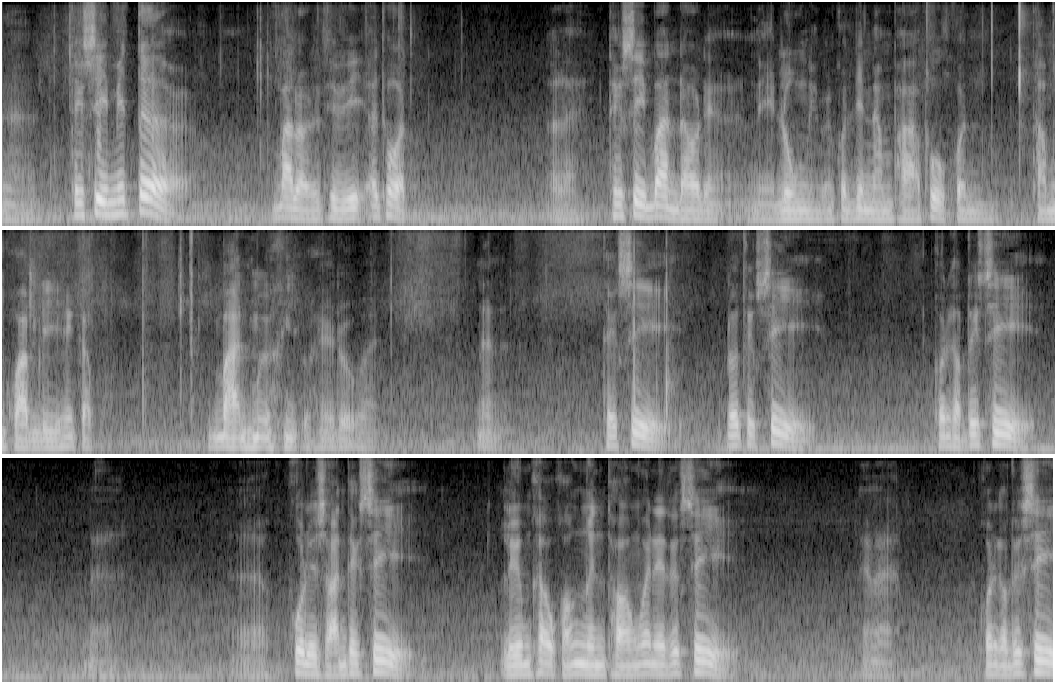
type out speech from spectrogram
นะแท็กซี่มิเตอร์ บ้านเราทีวีเออโทษอะไรแท็กซี่บ้านเราเนี่ยนี่ลุงเนี่ยเป็นคนที่นำพาผู้คนทำความดีให้กับบ้านเมืองอยู่ให้รู้ไว้นั่นแท็กซี่รถแท็กซี่ คนขับแท็กซี่ ผู้โดยสารแท็กซี่ ลืมเข้าของเงินทองไว้ในแท็กซี่ใช่ไหมคนกับแท็กซี่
